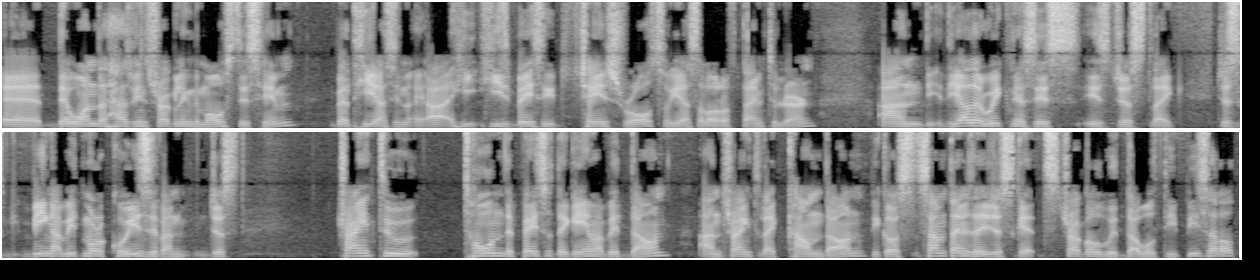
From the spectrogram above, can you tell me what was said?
uh, the one that has been struggling the most is him. But he has uh, he, he's basically changed roles, so he has a lot of time to learn. And the, the other weakness is is just like just being a bit more cohesive and just trying to tone the pace of the game a bit down and trying to like calm down because sometimes they just get struggle with double TPs a lot.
